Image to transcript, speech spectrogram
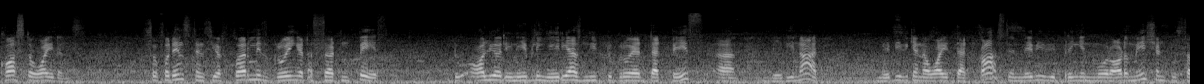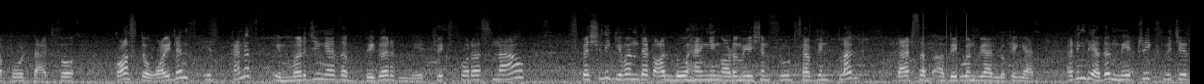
cost avoidance. So for instance, your firm is growing at a certain pace. Do all your enabling areas need to grow at that pace? Uh, maybe not. Maybe we can avoid that cost and maybe we bring in more automation to support that. So cost avoidance is kind of emerging as a bigger matrix for us now, especially given that all low-hanging automation fruits have been plugged. That's a, a big one we are looking at. I think the other matrix which is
